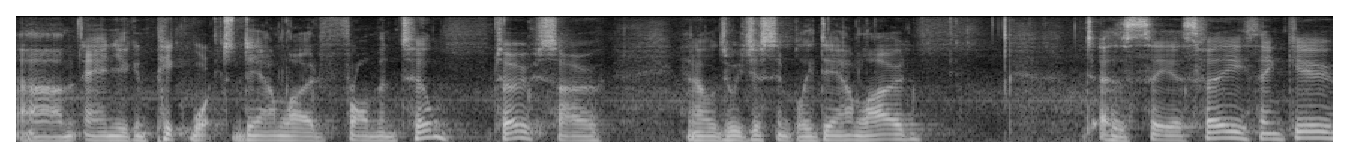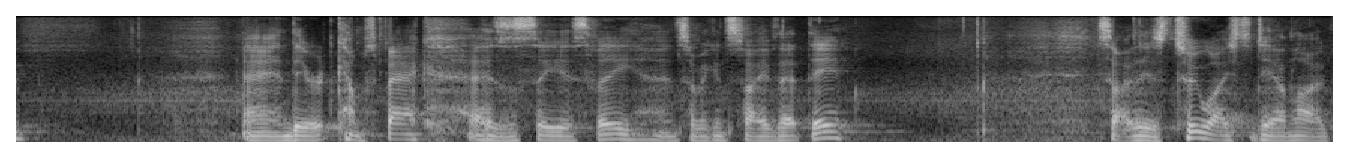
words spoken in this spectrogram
Um, and you can pick what to download from until too. So, in other words, we just simply download as a CSV, thank you. And there it comes back as a CSV, and so we can save that there. So there's two ways to download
